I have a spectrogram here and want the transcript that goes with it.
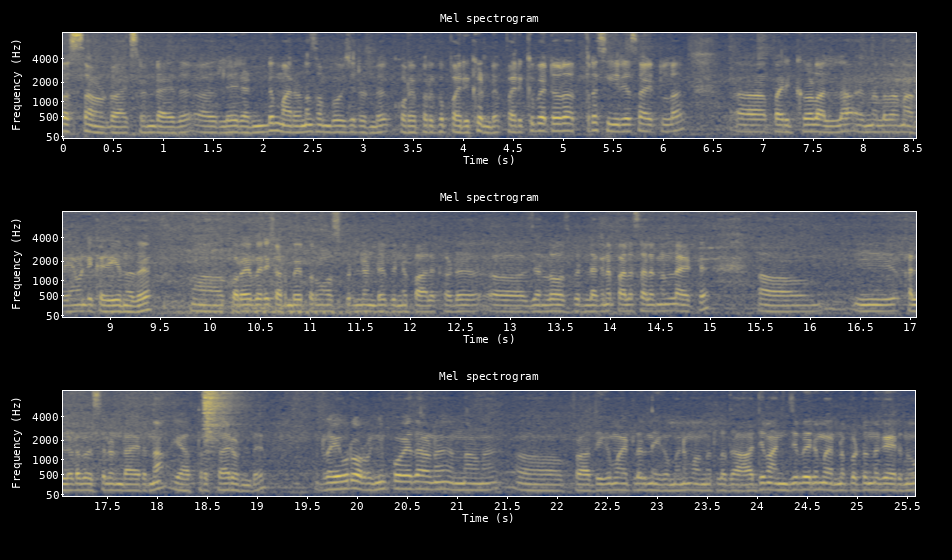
ബസ്സാണ് കേട്ടോ ആക്സിഡന്റ് ആയത്. അതിൽ രണ്ട് മരണം സംഭവിച്ചിട്ടുണ്ട്. കുറേ പേർക്ക് പരിക്കുണ്ട്. പരിക്ക് പറ്റവർ അത്ര സീരിയസ് ആയിട്ടുള്ള പരിക്കുകളല്ല എന്നുള്ളതാണ് അറിയാൻ വേണ്ടി കഴിയുന്നത്. കുറേ പേര് കടമ്പേപ്പുറം ഹോസ്പിറ്റലുണ്ട് പിന്നെ പാലക്കാട് ജനറൽ ഹോസ്പിറ്റൽ അങ്ങനെ പല സ്ഥലങ്ങളിലായിട്ട് ഈ കല്ലട ബസ്സിലുണ്ടായിരുന്ന യാത്രക്കാരുണ്ട്. ഡ്രൈവർ ഉറങ്ങിപ്പോയതാണ് എന്നാണ് പ്രാഥമികമായിട്ടുള്ളൊരു നിഗമനം വന്നിട്ടുള്ളത്. ആദ്യം അഞ്ച് പേര് മരണപ്പെട്ടു എന്നൊക്കെ ആയിരുന്നു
